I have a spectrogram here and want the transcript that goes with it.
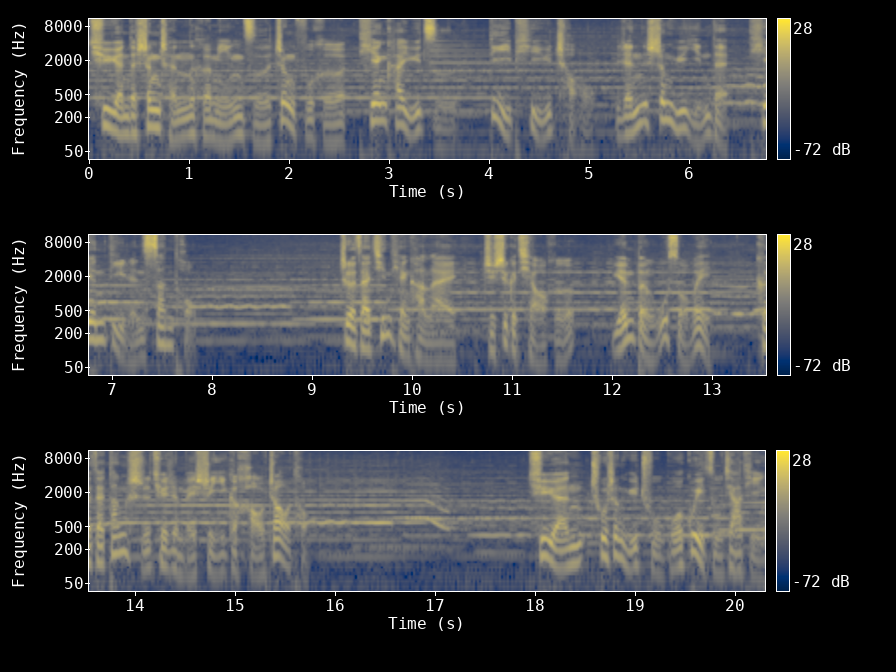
屈原的生辰和名字正符合“天开于子，地辟于丑，人生于寅”的天地人三统。这在今天看来只是个巧合，原本无所谓，可在当时却认为是一个好兆头。屈原出生于楚国贵族家庭，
